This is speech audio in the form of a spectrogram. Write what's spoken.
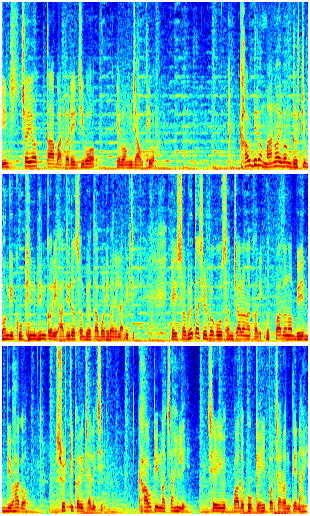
ନିଶ୍ଚୟ ତା ବାଟରେ ଯିବ ଏବଂ ଯାଉଥିବ। ଖାଉଟିର ମାନ ଏବଂ ଦୃଷ୍ଟିଭଙ୍ଗୀକୁ ଖିନଭିନ୍ କରି ଆଜିର ସଭ୍ୟତା ବଢ଼ିବାରେ ଲାଗିଛି। ଏହି ସଭ୍ୟତା ଶିଳ୍ପକୁ ସଞ୍ଚାଳନ କରି ଉତ୍ପାଦନ ବିଭାଗ ସୃଷ୍ଟି କରି ଚାଲିଛି। ଖାଉଟି ନ ଚାହିଁଲେ ସେହି ଉତ୍ପାଦକୁ କେହି ପଚାରନ୍ତେ ନାହିଁ।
